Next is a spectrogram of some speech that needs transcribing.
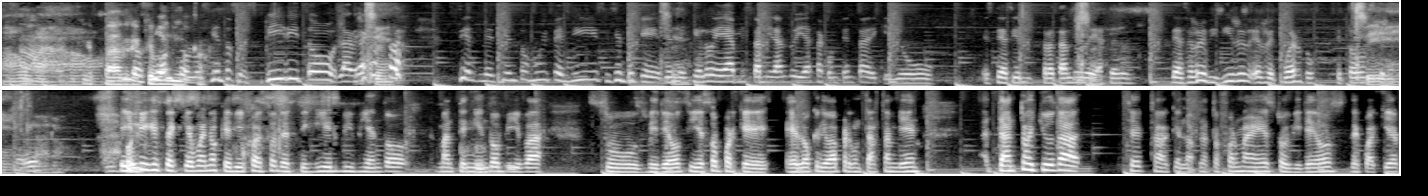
Oh, Ah, wow. qué padre, lo qué siento, bonito. lo siento su espíritu. La verdad Sí. que me siento muy feliz y siento que desde Sí. el cielo ella me está mirando y ya está contenta de que yo esté haciendo, tratando de hacer, de hacer revivir el recuerdo que todos Sí, claro. Y Oye. fíjese qué bueno que dijo eso de seguir viviendo, manteniendo viva sus videos y eso porque es lo que le iba a preguntar también. Tanto ayuda TikTok en la plataforma esto, videos de cualquier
